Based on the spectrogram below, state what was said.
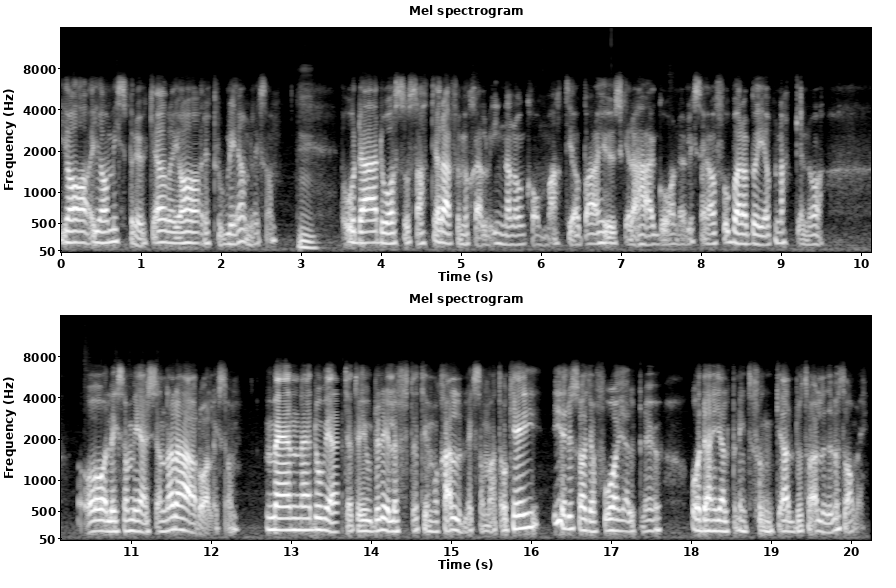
Jag, jag missbrukar och jag har ett problem liksom. Mm. Och där då så satt jag där för mig själv innan de kom att jag bara hur ska det här gå nu liksom. Jag får bara böja på nacken och, och liksom erkänna det här då liksom. Men eh, då vet jag att jag gjorde det löftet till mig själv liksom att okej, är det så att jag får hjälp nu och den hjälpen inte funkar, då tar jag livet av mig.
